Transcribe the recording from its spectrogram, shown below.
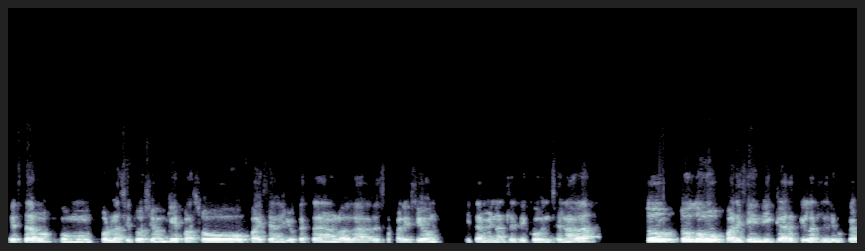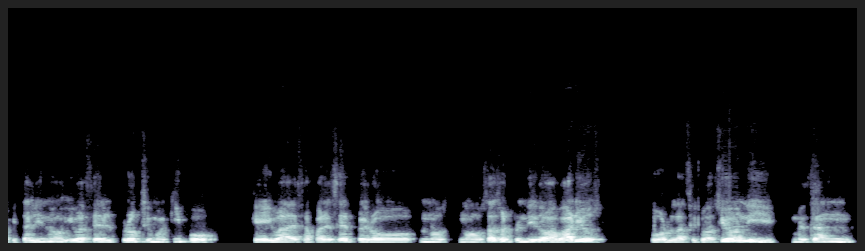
estaba como por la situación que pasó Paisana Yucatán, lo de la desaparición y también Atlético Ensenada, todo, todo parecía indicar que el Atlético Capitalino iba a ser el próximo equipo que iba a desaparecer, pero nos, nos ha sorprendido a varios por la situación y están,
